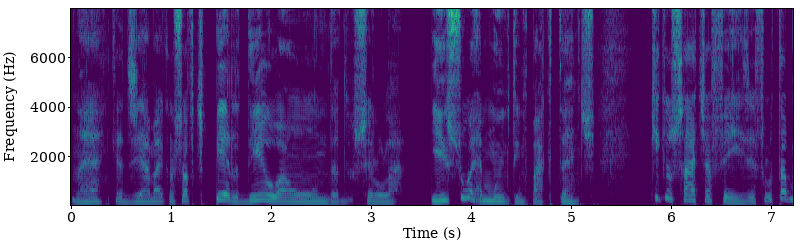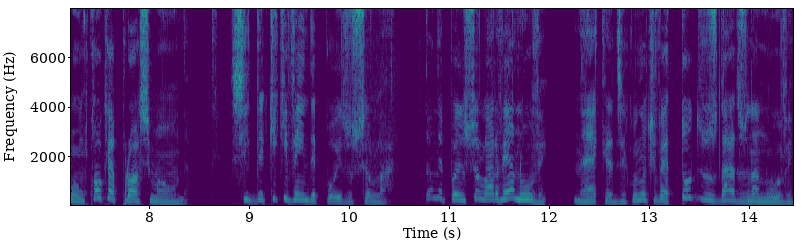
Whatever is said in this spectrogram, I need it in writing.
Né? Quer dizer, a Microsoft perdeu a onda do celular. Isso é muito impactante. O que, que o Satya fez? Ele falou: tá bom, qual que é a próxima onda? se o que, que vem depois do celular? Então, depois do celular vem a nuvem. Né? Quer dizer, quando eu tiver todos os dados na nuvem,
